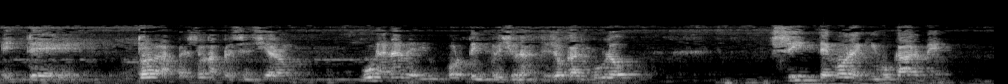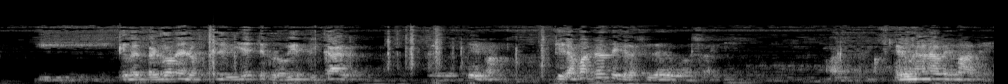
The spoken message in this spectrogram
este, todas las personas presenciaron una nave de un porte impresionante. Yo calculo, sin temor a equivocarme, y que me perdonen los televidentes, pero voy a explicar el tema, que era más grande que la ciudad de Buenos Aires. Era una nave madre.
